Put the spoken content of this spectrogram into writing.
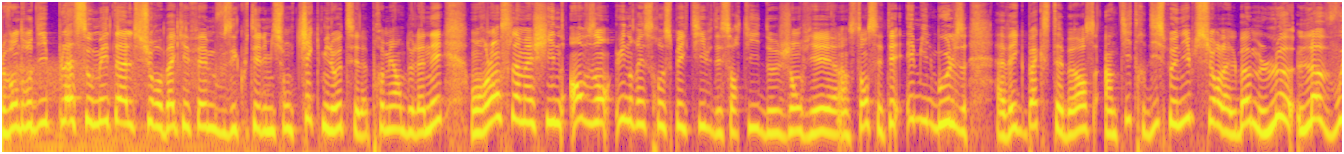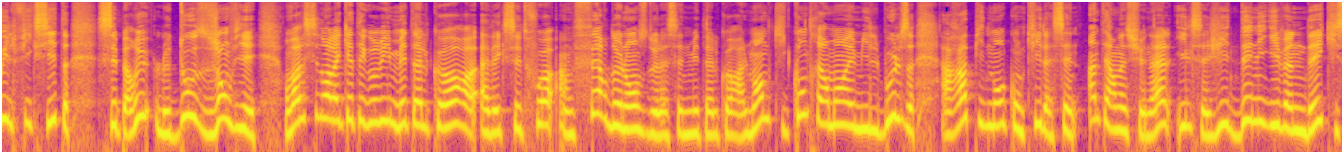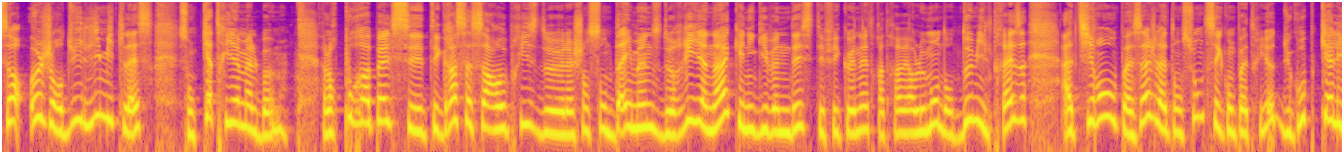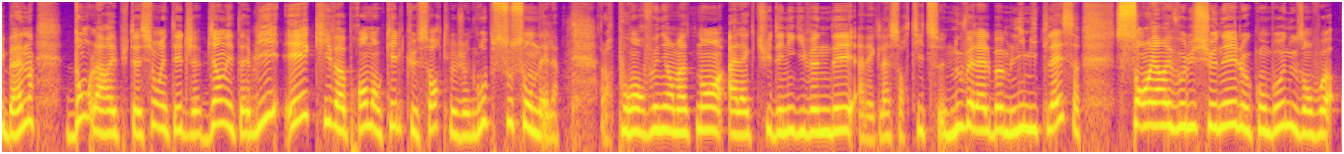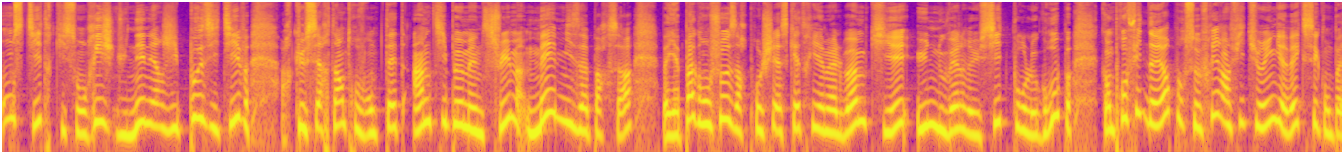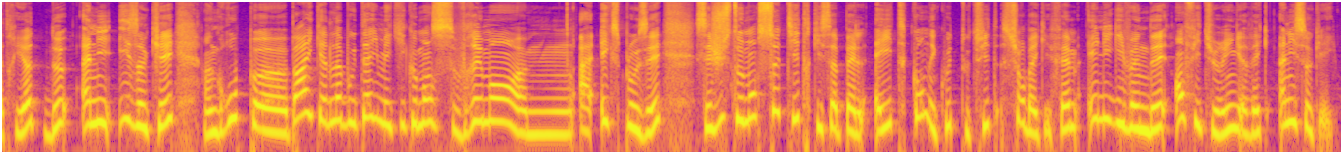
Le vendredi, place au métal sur Back FM. Vous écoutez l'émission Check Me c'est la première de l'année. On relance la machine en faisant une rétrospective des sorties de janvier. À l'instant, c'était Emile Bulls avec Backstabbers, un titre disponible sur l'album Le Love Will Fix It. C'est paru le 12 janvier. On va rester dans la catégorie metalcore avec cette fois un fer de lance de la scène metalcore allemande qui, contrairement à Emile Bulls, a rapidement conquis la scène internationale. Il s'agit d'Any Given Day qui sort aujourd'hui Limitless, son quatrième album. Alors pour rappel, c'était grâce à sa reprise de la chanson Diamonds de Rihanna qu'Any Given Day s'était fait connaître à travers le monde en 2013, attirant au passage l'attention de ses compatriotes du groupe Caliban, dont la réputation était déjà bien établie et qui va prendre en quelque sorte le jeune groupe sous son aile. Alors pour en revenir maintenant à l'actu d'Any Given Day avec la sortie de ce nouvel album Limitless, sans rien révolutionner, le combo nous envoie 11 titres qui sont riches d'une énergie positive, alors que certains trouveront peut-être un petit peu mainstream, mais mis à part ça, il bah, n'y a pas grand-chose à reprocher à ce quatrième album qui est une nouvelle réussite pour le groupe, qu'en profite d'ailleurs pour s'offrir un featuring avec ses compatriotes de Annie Is Okay, un groupe euh, pareil qui de la bouteille mais qui commence vraiment euh, à exploser. C'est justement ce titre qui s'appelle Hate qu'on écoute tout de suite sur Back FM, Any Given Day en featuring avec Annie Is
